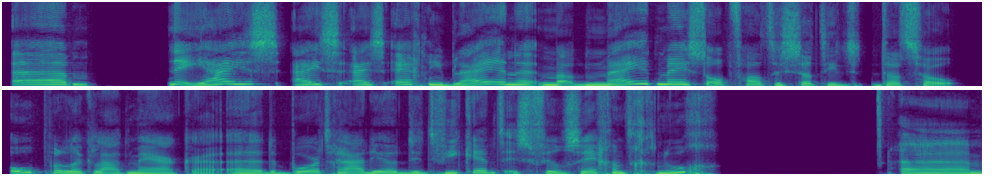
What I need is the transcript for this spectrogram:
Ehm, nee, hij is, hij, is, hij is echt niet blij. En eh, wat mij het meest opvalt is dat hij dat zo openlijk laat merken. Eh, de boordradio dit weekend is veelzeggend genoeg. Ehm,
